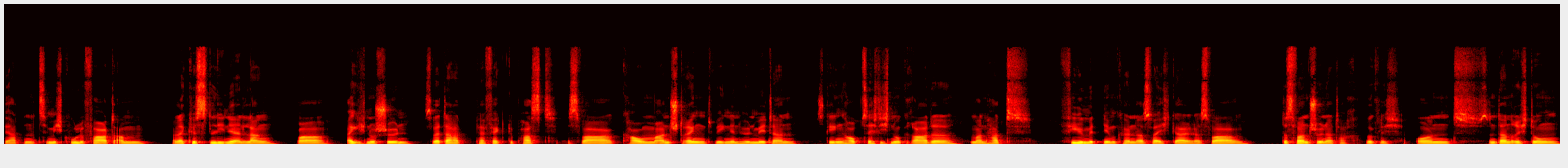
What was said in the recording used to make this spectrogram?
Wir hatten eine ziemlich coole Fahrt am, an der Küstenlinie entlang, war eigentlich nur schön. Das Wetter hat perfekt gepasst. Es war kaum anstrengend wegen den Höhenmetern. Es ging hauptsächlich nur gerade. Man hat viel mitnehmen können. Das war echt geil. Das war, das war ein schöner Tag, wirklich. Und sind dann Richtung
